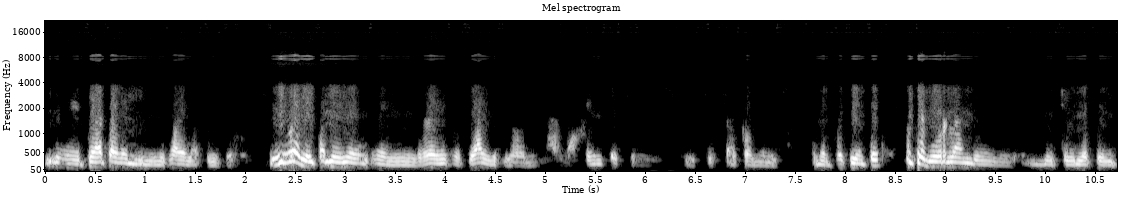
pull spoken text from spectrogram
eh, trata de minimizar el asunto. Y bueno, también en, redes sociales, la, gente que, está con el, con el presidente, pues se burlan de, de lo que,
